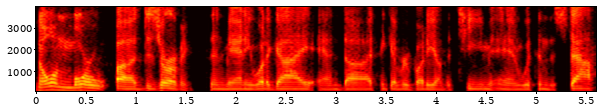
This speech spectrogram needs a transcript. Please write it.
no one more uh, deserving than Manny. What a guy! And uh, I think everybody on the team and within the staff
